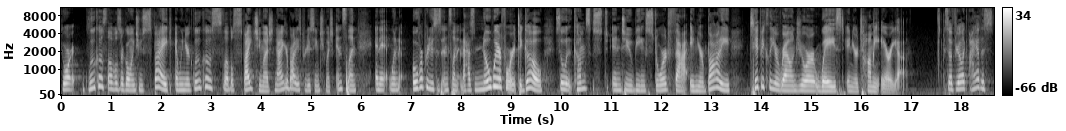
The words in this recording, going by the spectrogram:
your glucose levels are going to spike. And when your glucose levels spike too much, now your body is producing too much insulin. And it, when overproduces insulin, and it has nowhere for it to go. So it comes st- into being stored fat in your body, typically around your waist and your tummy area. So if you're like, I have this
